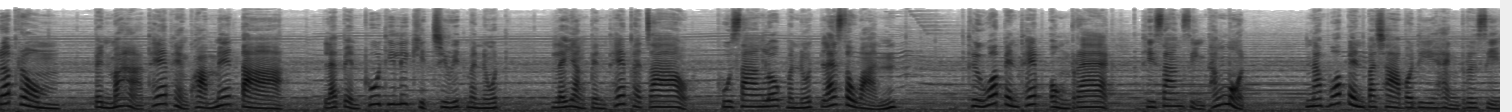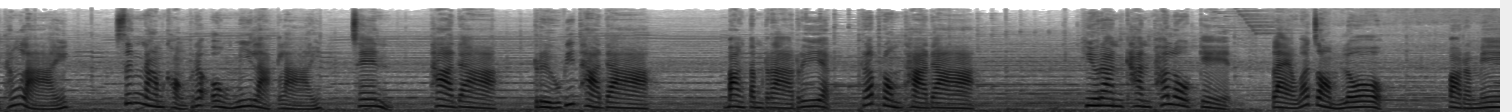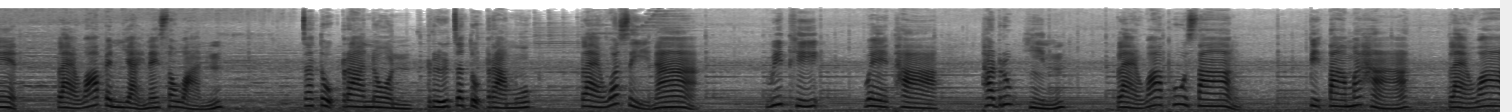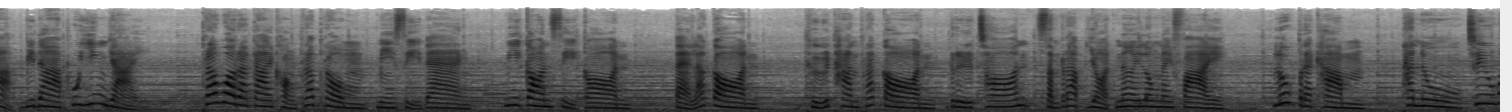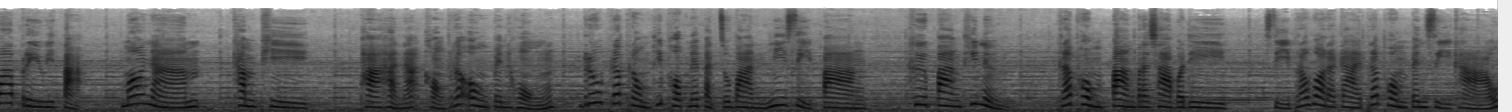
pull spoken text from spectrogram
พระพรหมเป็นมหาเทพแห่งความเมตตา และเป็นผู้ที่ลิขิตชีวิตมนุษย์ และยังเป็นเทพเจ้า ผู้สร้างโลกมนุษย์และสวรรค์ ถือว่าเป็นเทพองค์แรกที่สร้างสิ่งทั้งหมด นับว่าเป็นประชาบดีแห่งฤาษีทั้งหลาย ซึ่งนามของพระองค์มีหลากหลาย เช่น ทาดา หรือวิทาดา บางตำราเรียก พระพรหมทาดา ฮิรันคันพะโลเกต แปลว่าจอมโลก ปรเมศแปลว่าเป็นใหญ่ในสวรรค์ จตุรานนท์หรือจตุรามุก แปลว่าสี่หน้า วิธิ เวทาทรุหิน แปลว่าผู้สร้าง ปิตามหา แปลว่า บิดาผู้ยิ่งใหญ่ พระวรากายของพระพรหมมีสีแดง มีกรสี่กร แต่ละกร ถือทานพระกร หรือช้อนสำหรับหยอดเนยลงในไฟ ลูกประคำ ธนูชื่อว่าปรีวิตะ หม้อน้ำคัมภีพาหนะของพระองค์เป็นหง รูปพระพรหมที่พบในปัจจุบันมีสี่ปาง คือปางที่หนึ่งพระพรหมปางประชาบดี สีพระวรกายพระพรหมเป็นสีขาว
